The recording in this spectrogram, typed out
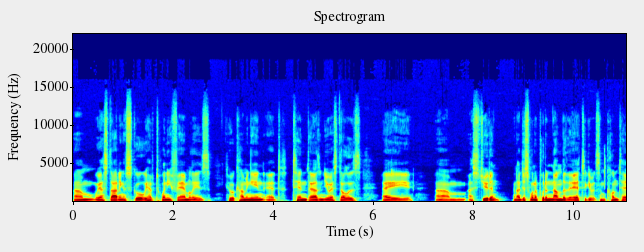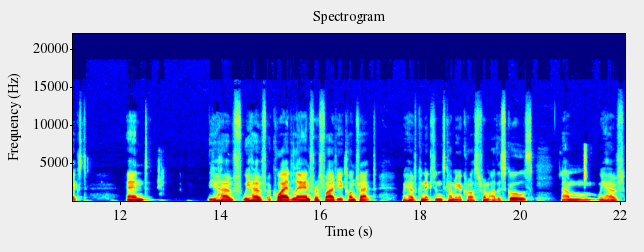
Um, we are starting a school. We have 20 families who are coming in at 10,000 US dollars a, um, a student. And I just want to put a number there to give it some context. And you have we have acquired land for a five year contract. We have connections coming across from other schools. Um, we have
